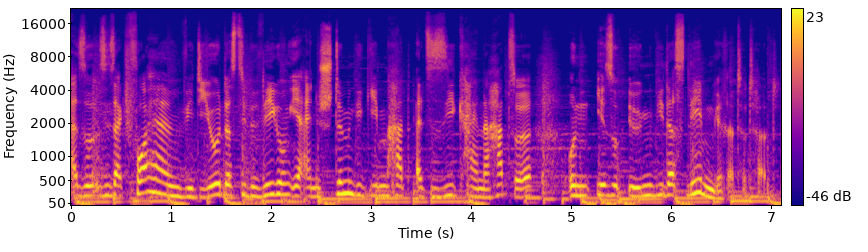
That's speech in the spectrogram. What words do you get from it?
Also sie sagt vorher im Video, dass die Bewegung ihr eine Stimme gegeben hat, als sie keine hatte und ihr so irgendwie das Leben gerettet hat.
